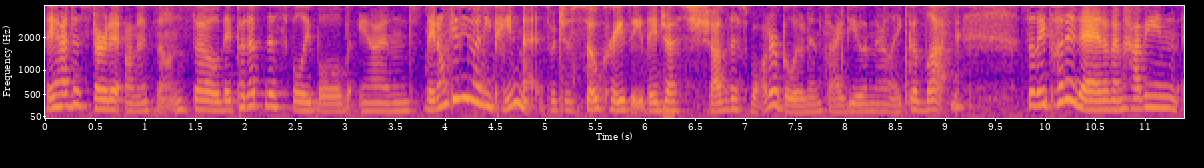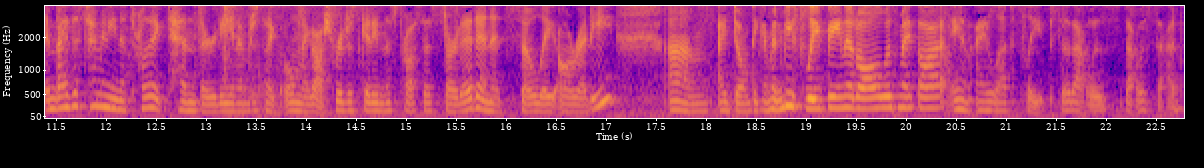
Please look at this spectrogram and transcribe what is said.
They had to start it on its own. So they put up this Foley bulb and they don't give you any pain meds, which is so crazy. They just shove this water balloon inside you and they're like, good luck. So they put it in and I'm having and by this time I mean it's probably like 10:30 and I'm just like, "Oh my gosh, we're just getting this process started and it's so late already." Um, I don't think I'm going to be sleeping at all was my thought and I love sleep. So that was that was sad.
